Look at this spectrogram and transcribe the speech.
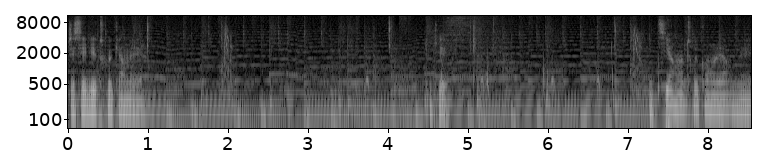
J'essaye des trucs, hein, mais... Ok. Il tire un truc en l'air, mais...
